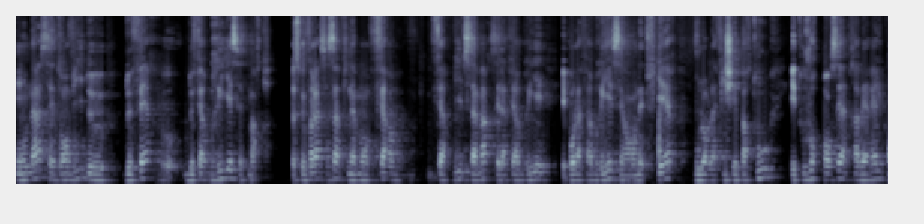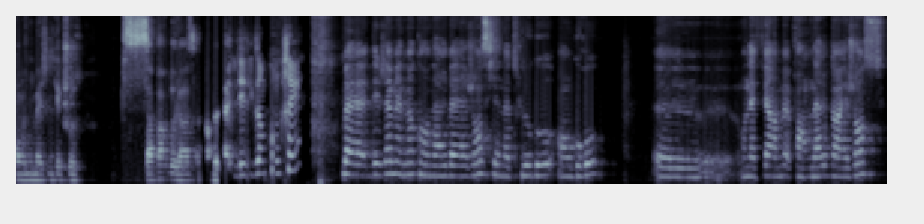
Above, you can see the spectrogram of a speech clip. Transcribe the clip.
on a cette envie de, de faire de faire briller cette marque. Parce que voilà, c'est ça finalement, faire faire vivre sa marque, c'est la faire briller. Et pour la faire briller, c'est en être fier, vouloir l'afficher partout et toujours penser à travers elle quand on imagine quelque chose. Ça part de là, ça part de là. Des exemples concrets? Bah, déjà maintenant quand on arrive à l'agence, il y a notre logo en gros. Euh, on a fait un, enfin on arrive dans l'agence,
